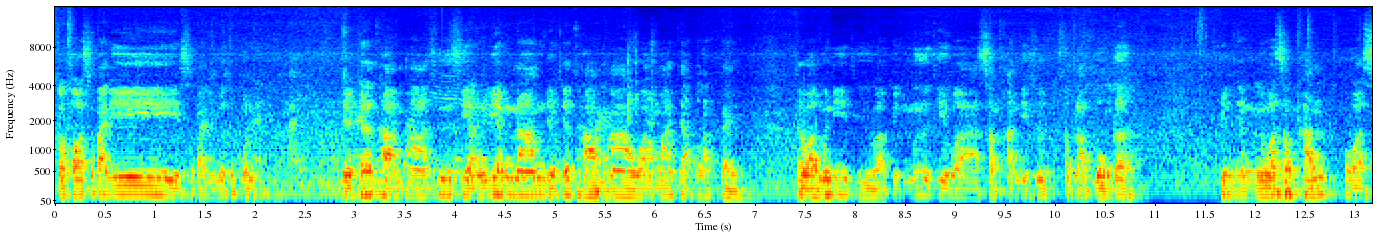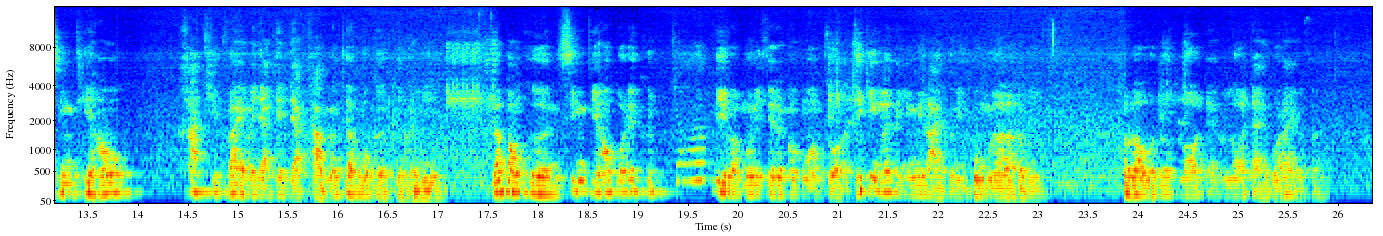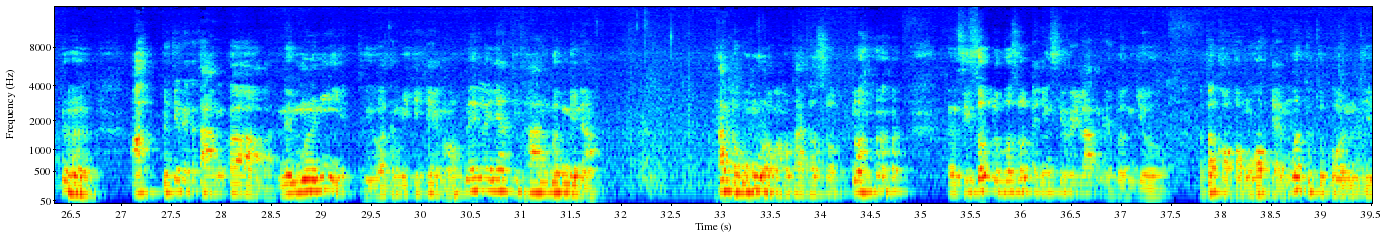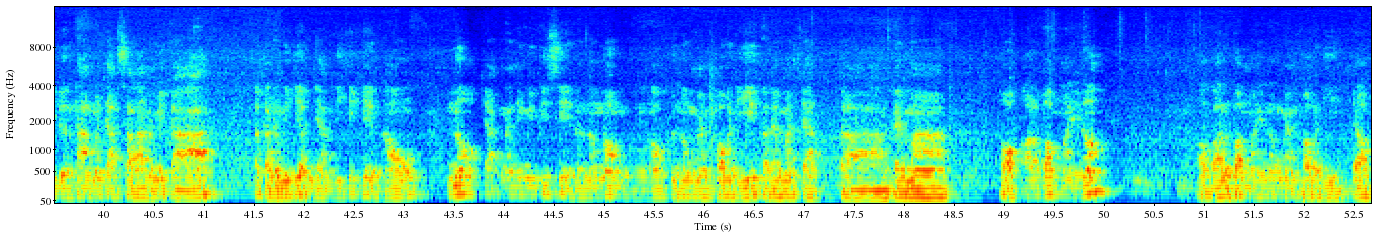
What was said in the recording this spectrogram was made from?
ก็ขอสบายดีสบายดีเมื่อทุกคน เดี๋ยวจะถามหาซื้อเสียงเรียงน้ำเดี๋ยวจะถามหาว่ามาจากหลักใดแต่ว่ามื้อนี้ถือว่าเป็นมื้อที่ว่าสำคัญที่สุดสำหรับวงเด้อเป็นอย่างนึงว่าสำคัญ เพราะว่าสิ่งที่เฮาคาดคิดไว้ว่าอยากเฮ็ดอยากทำนั่นเทื่อบ่เกิดขึ้นก็มีแล้วบังเอิญสิ่งที่เฮาบ่ได้คิดจักดีว่ามื้อนี้จะได้มาร่วมตัวที่จริงแล้วก็ยังมีหลายกว่านี้ภูมิเมืองแล้วก็มีคนเราบ่รอใจรอใจบ่ได้ว่าซั่นเอะเป็นจังไดก็ตามก็ในมือนี้ถือว่าทั้งมีกิเของเฮาในระยะที่ทานเบิ่งนี่น่ะท่านก็บ่ฮู้หรอกว่าเขาถ่ายทอดสดเนาะถึงสิสดหรือบ่สดก็ยังสิริลันให้เบิ่งอยู่ก็ต้องขอขอบคุณขอบใจเมื่อทุกๆคนที่เดินทางมาจากสหรัฐอเมริกาแล้วก็ได้มาเยี่ยมยามดีเคของเขานอกจากนั้นยังมีพิเศษแล้วน้องๆของเขาคือน้องแมมพอดีก็ได้มาจัดอ่าได้มาออกอัลบั้มใหม่เนาะออกอัลบั้มใหม่น้องแมมพอดีเจ้า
